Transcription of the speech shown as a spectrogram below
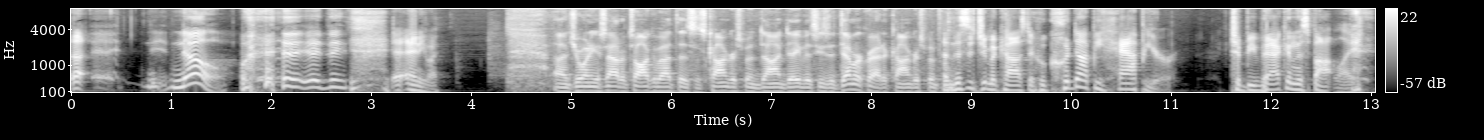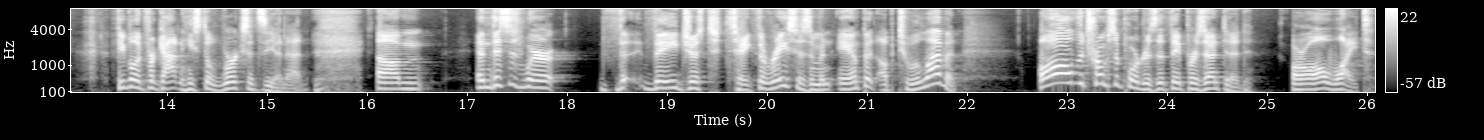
Uh, no. anyway. Uh, joining us now to talk about this is Congressman Don Davis. He's a Democratic congressman from And this is Jim Acosta, who could not be happier to be back in the spotlight. People had forgotten he still works at CNN. Um, and this is where th- they just take the racism and amp it up to 11. All the Trump supporters that they presented are all white.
